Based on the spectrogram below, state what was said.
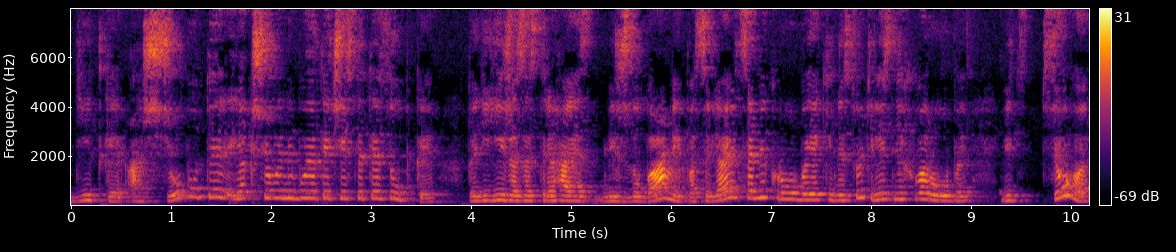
Дітки, а що буде, якщо ви не будете чистити зубки? Тоді їжа застрягає між зубами і поселяються мікроби, які несуть різні хвороби. Від цього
